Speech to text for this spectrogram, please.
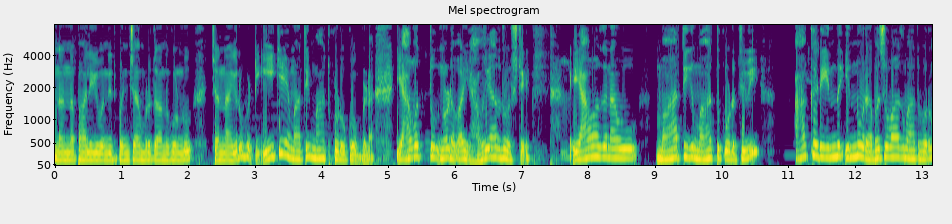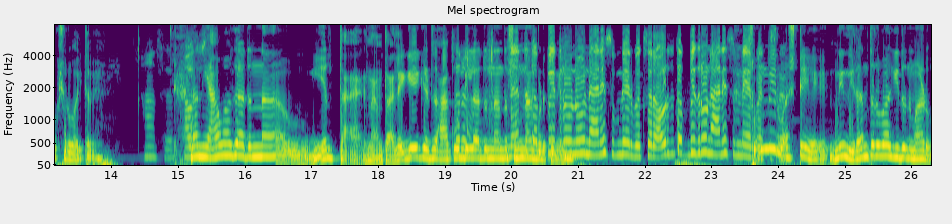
ನನ್ನ ಪಾಲಿಗೆ ಬಂದಿದ್ದು ಪಂಚಾಮೃತ ಅಂದ್ಕೊಂಡು ಚೆನ್ನಾಗಿರು ಬಟ್ ಈಕೆಯ ಮಾತಿಗೆ ಮಾತು ಕೊಡೋಕೆ ಹೋಗ್ಬೇಡ. ಯಾವತ್ತು ನೋಡವ ಯಾವುದೇ ಆದರೂ ಅಷ್ಟೇ. ಯಾವಾಗ ನಾವು ಮಾತಿಗೆ ಮಾತು ಕೊಡ್ತೀವಿ ಆ ಕಡೆಯಿಂದ ಇನ್ನೂ ರಭಸವಾಗಿ ಮಾತು ಬರೋಕೆ ಶುರುವಾಯ್ತವೆ. ನಾನು ಯಾವಾಗ ಅದನ್ನ ಎಂತ ನಾನು ತಲೆಗೆ ಕೆಟ್ಟ ಹಾಕೋದಿಲ್ಲ ಅದನ್ನ ಅಂದ್ರೆ ತಪ್ಪಿದ್ರು ನಾನೇ ಸುಮ್ಮನೆ ಇರ್ಬೇಕು ಸರ್ ಅವ್ರದ್ದು ತಪ್ಪಿದ್ರು ನಾನೇ ಸುಮ್ಮನೆ ಇರ್ಬೇಕು ಅಷ್ಟೇ. ನೀನು ನಿರಂತರವಾಗಿ ಇದನ್ನ ಮಾಡು.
